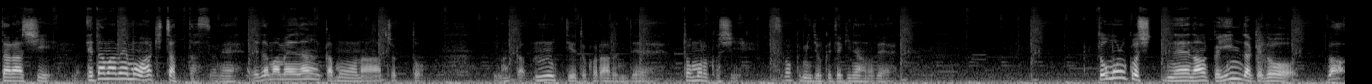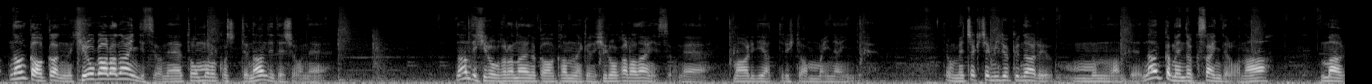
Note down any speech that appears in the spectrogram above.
新しい枝豆も飽きちゃったっすよね。枝豆なんかもうなちょっとなんかうんっていうところあるんでトウモロコシすごく魅力的なので。トウモロコシってねなんかいいんだけどななんかわかんない。広がらないんですよね。トウモロコシって何ででしょうね。なんで広がらないのかわかんないけど広がらないんですよね。周りでやってる人あんまいないんで。でもめちゃくちゃ魅力のあるものなんでなんか面倒くさいんだろうな。まあ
